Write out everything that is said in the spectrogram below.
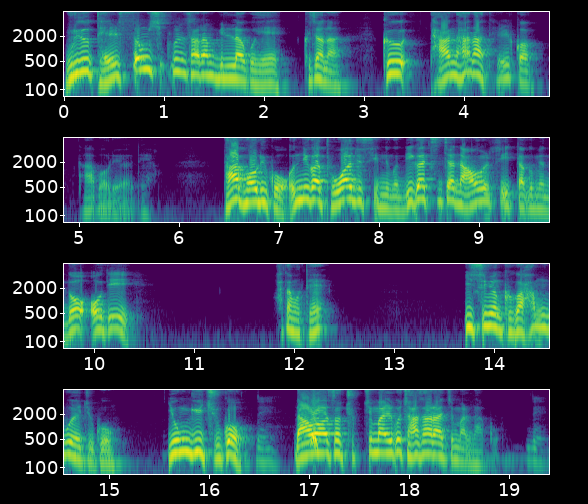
우리도 될성 싶은 사람 빌라고 해. 그잖아. 그 단 하나 될거다 버려야 돼요. 다 버리고 언니가 도와줄 수 있는 건 네가 진짜 나올 수 있다 그러면 너 어디 하다못해 있으면 그거 함구해주고 용기 주고 네. 나와서 죽지 말고 자살하지 말라고. 네.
